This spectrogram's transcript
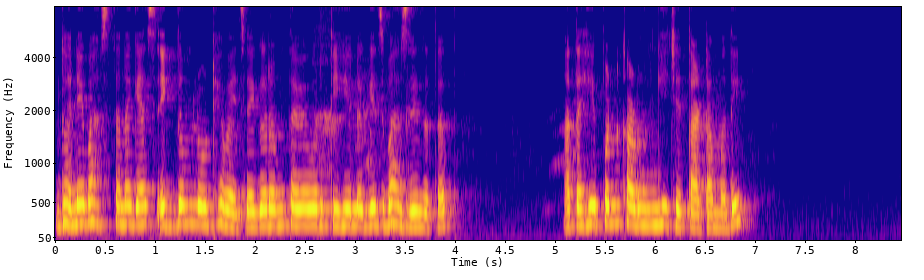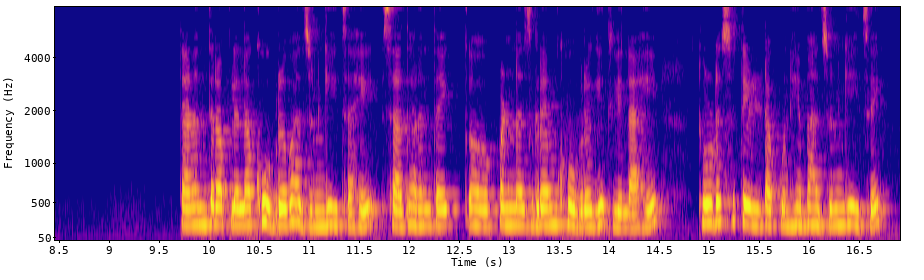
धने भाजताना गॅस एकदम लो ठेवायचा आहे. गरम तव्यावरती हे लगेच भाजले जातात. आता हे पण काढून घ्यायचे ताटामध्ये. त्यानंतर आपल्याला खोबरं भाजून घ्यायचं आहे. साधारणतः एक पन्नास ग्रॅम खोबरं घेतलेलं आहे. थोडंसं तेल टाकून हे भाजून घ्यायचं. आहे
